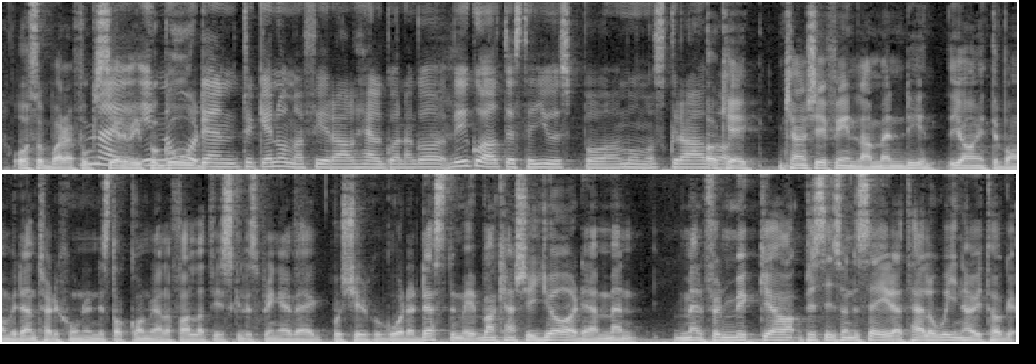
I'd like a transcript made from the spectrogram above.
och så bara fokuserar Nej, vi på i god... Norden tycker jag nog man firar allhelgona. Vi går alltid efter ljus på mormors grav. Okej, kanske i Finland, men det är, jag är inte van vid den traditionen i Stockholm i alla fall, att vi skulle springa iväg på kyrkogårdar. Desto mer, man kanske gör det, men, men för mycket, precis som du säger, att halloween har ju tagit,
